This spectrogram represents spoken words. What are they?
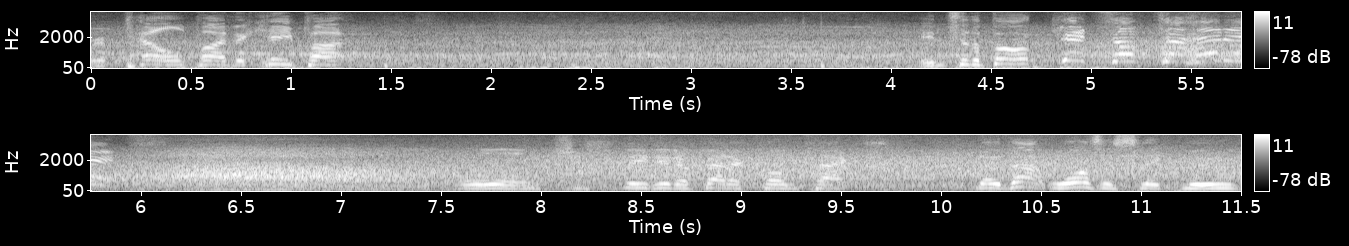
Repelled by the keeper. Into the box. Gets up to head it! Oh, just needed a better contact. Now that was a slick move,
